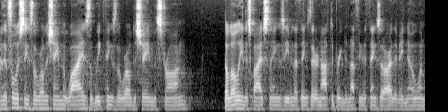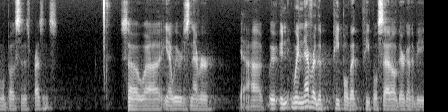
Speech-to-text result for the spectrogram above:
the foolish things of the world to shame the wise, the weak things of the world to shame the strong the lowly and despised things, even the things that are not to bring to nothing the things that are, that may no one will boast in his presence. So, uh, you know, we were just never, uh, we, we're never the people that people said, oh, they're going to be,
